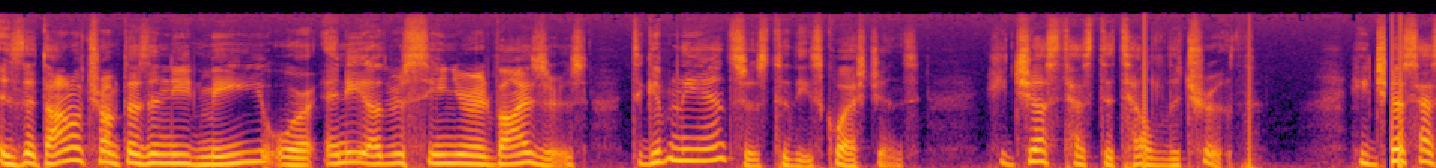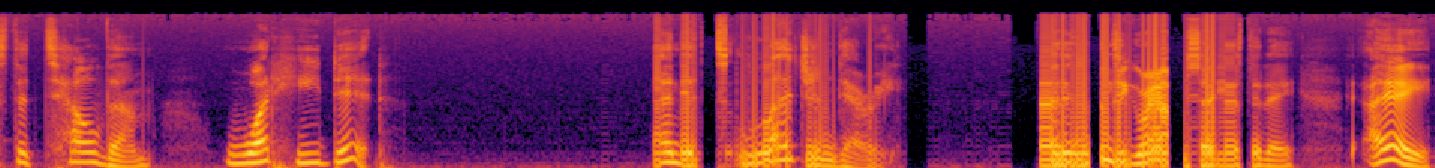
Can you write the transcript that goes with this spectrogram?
is that Donald Trump doesn't need me or any other senior advisors to give him the answers to these questions. He just has to tell the truth. He just has to tell them what he did. And it's legendary. I think Lindsey Graham said yesterday, hey,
